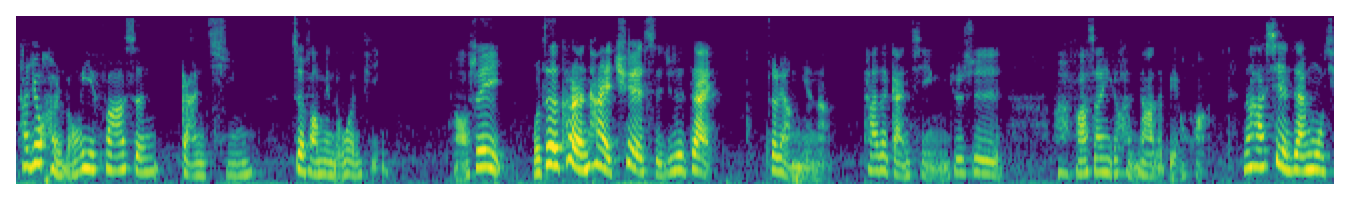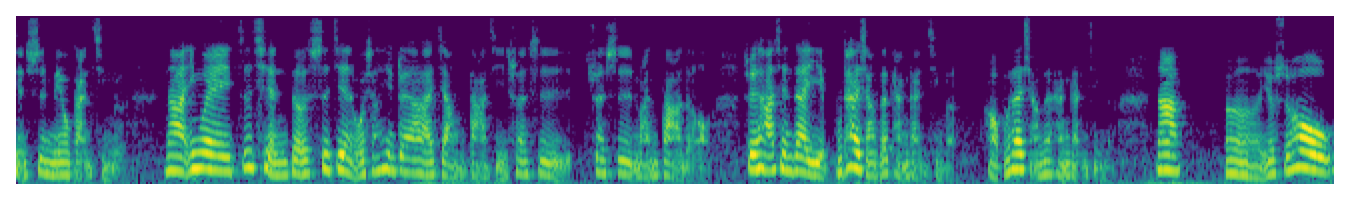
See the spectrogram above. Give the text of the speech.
他就很容易发生感情这方面的问题。好，所以我这个客人他也确实就是在这两年呐，他的感情就是啊发生一个很大的变化。那他现在目前是没有感情了。那因为之前的事件，我相信对他来讲打击算是算是蛮大的哦，所以他现在也不太想再谈感情了，好，不太想再谈感情了。那呃，有时候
